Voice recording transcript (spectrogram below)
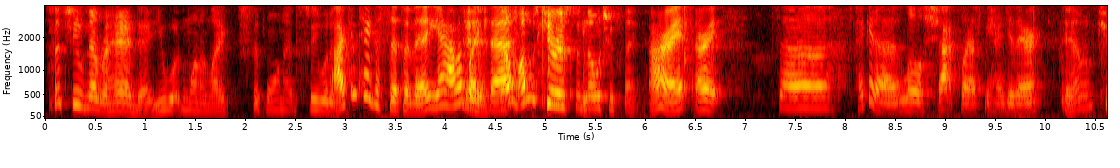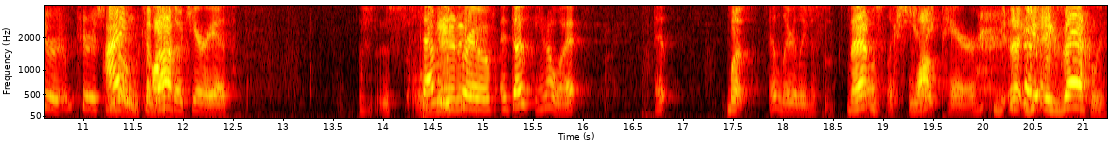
Since you've never had that, you wouldn't want to like sip on that to see what it I can take a sip of it. Yeah, I would Yeah, like that. I'm, I'm curious to know what you think. All right, all right. So if I get a little shot glass behind you there. Yeah, I'm curious. I'm curious I'm because also I, curious. it's, it's 70 organic. proof. It does. You know what? It but It literally just That smells like straight wa- pear. yeah, exactly,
